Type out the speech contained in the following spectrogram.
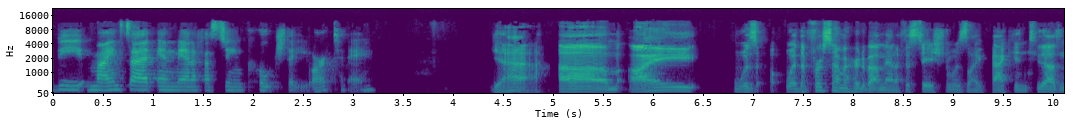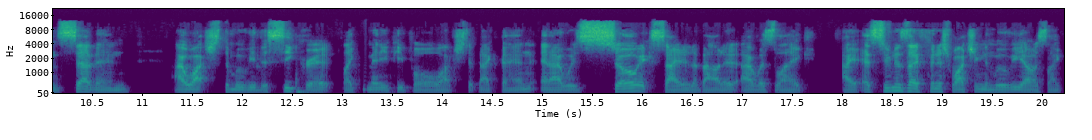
the mindset and manifesting coach that you are today? Yeah. Um, I was well, the first time I heard about manifestation was like back in 2007. I watched the movie The Secret, like many people watched it back then, and I was so excited about it. I was like, I as soon as I finished watching the movie, I was like,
